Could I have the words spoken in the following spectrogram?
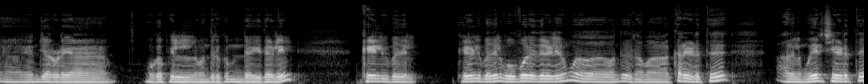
எம்ஜிஆருடைய முகப்பில் வந்திருக்கும் இந்த இதழில் கேள்வி பதில் கேள்வி பதில் ஒவ்வொரு இதழிலும் வந்து நம்ம அக்கறை எடுத்து அதில் முயற்சி எடுத்து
